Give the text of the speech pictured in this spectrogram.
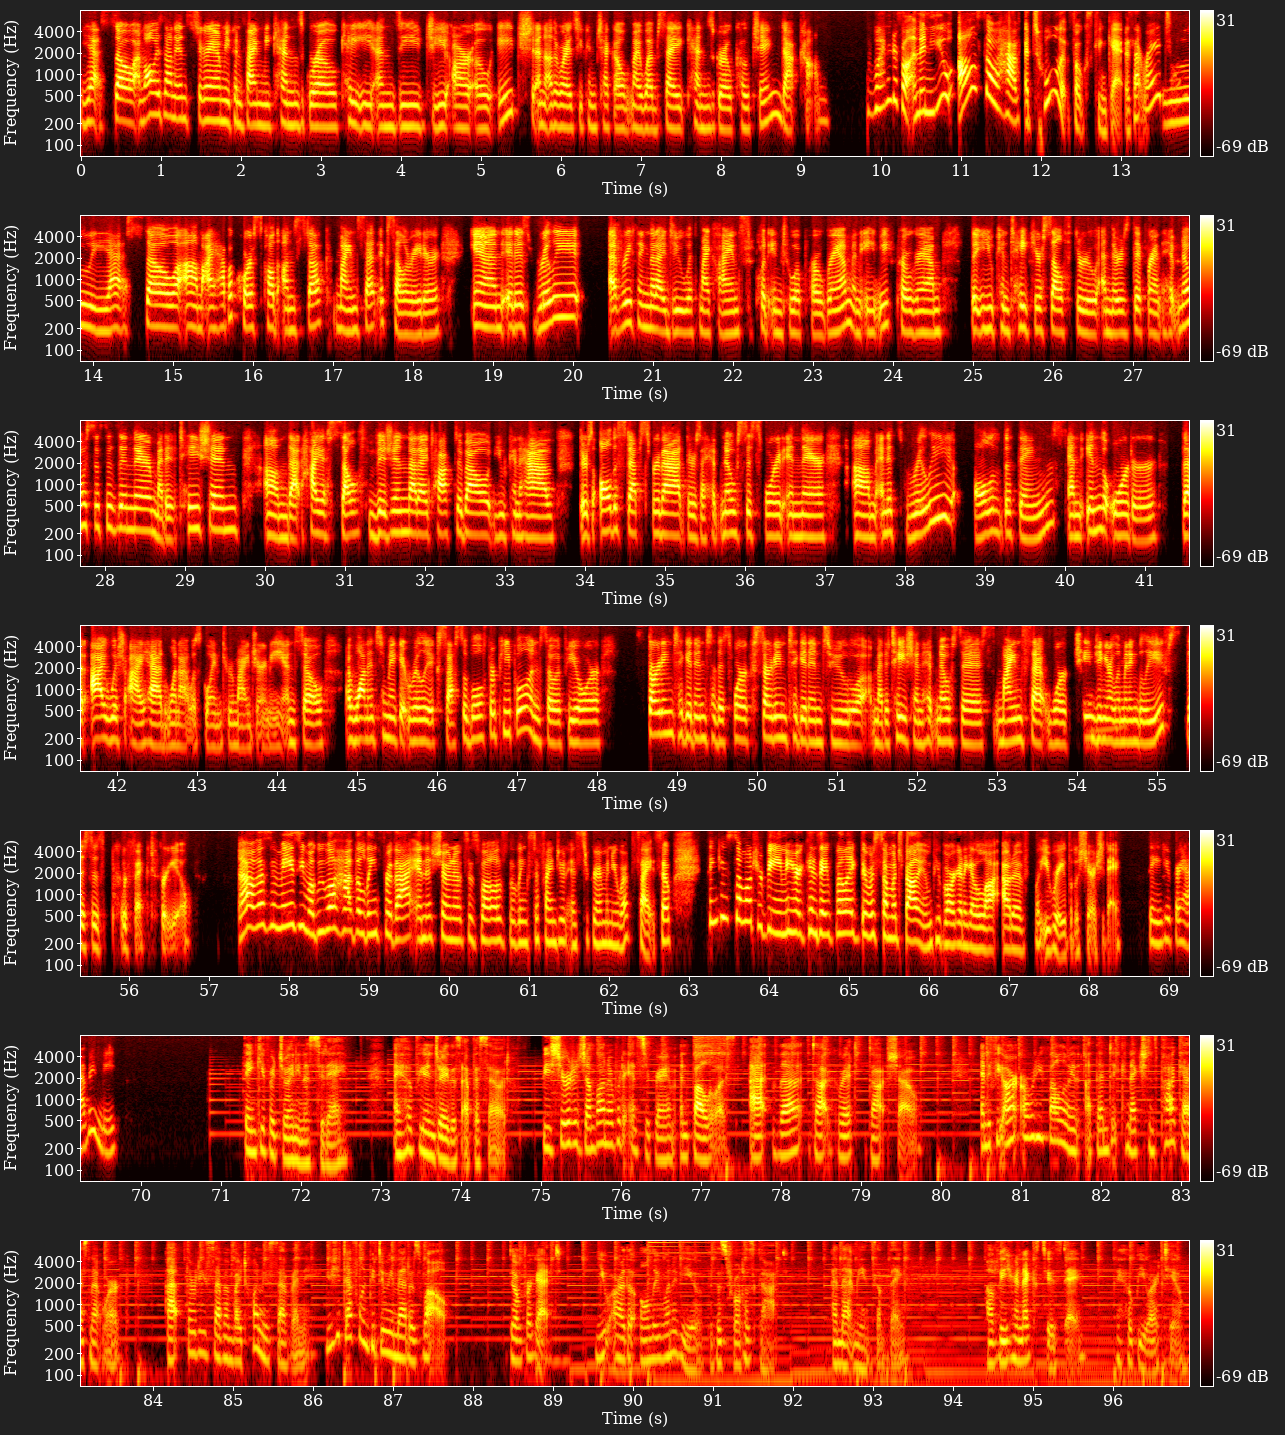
Yes. So I'm always on Instagram. You can find me Kenz Groh, K E N Z G R O H. And otherwise, you can check out my website, kenzgrohcoaching.com. Wonderful. And then you also have a tool that folks can get. Is that right? Ooh, yes. So um, I have a course called Unstuck Mindset Accelerator, and it is really everything that I do with my clients put into a program, an eight week program that you can take yourself through. And there's different hypnosises in there, meditations, um, that highest self vision that I talked about. You can have, there's all the steps for that. There's a hypnosis for it in there. Um, and it's really all of the things and in the order that I wish I had when I was going through my journey. And so I wanted to make it really accessible for people. And so if you're starting to get into this work, starting to get into uh, meditation, hypnosis, mindset work, changing your limiting beliefs, this is perfect for you. Oh, that's amazing. Well, we will have the link for that in the show notes as well as the links to find you on Instagram and your website. So thank you so much for being here, Kenzie. I feel like there was so much value and people are going to get a lot out of what you were able to share today. Thank you for having me. Thank you for joining us today. I hope you enjoyed this episode. Be sure to jump on over to Instagram and follow us at the.grit.show. And if you aren't already following Authentic Connections Podcast Network at 37 by 27, you should definitely be doing that as well. Don't forget, you are the only one of you that this world has got, and that means something. I'll be here next Tuesday. I hope you are too.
